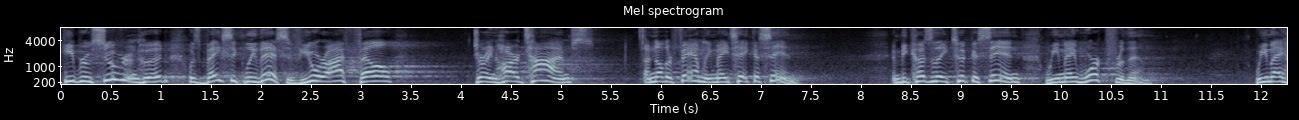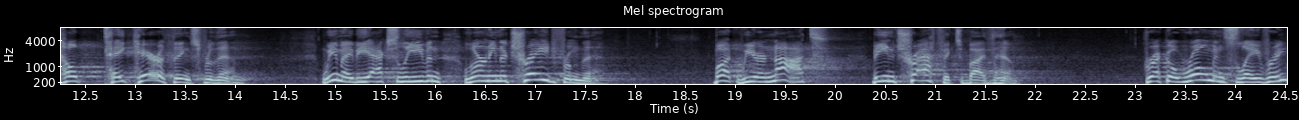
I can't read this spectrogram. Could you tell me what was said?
Hebrew servanthood was basically this if you or I fell during hard times, another family may take us in. And because they took us in, we may work for them. We may help take care of things for them. We may be actually even learning a trade from them. But we are not being trafficked by them. Greco Roman slavery,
